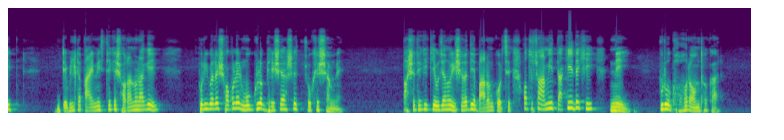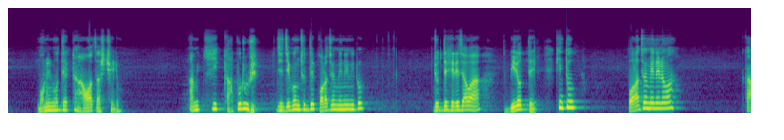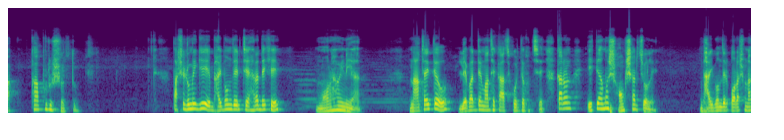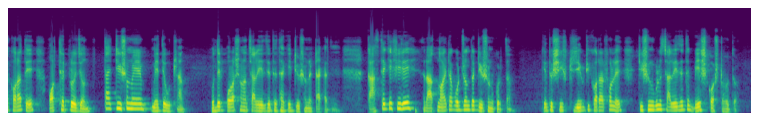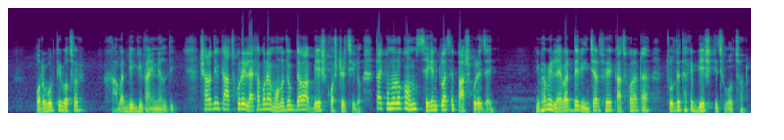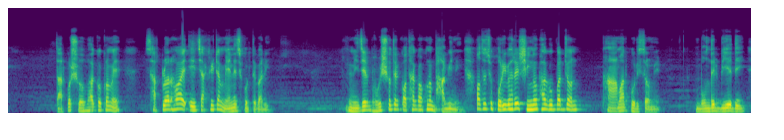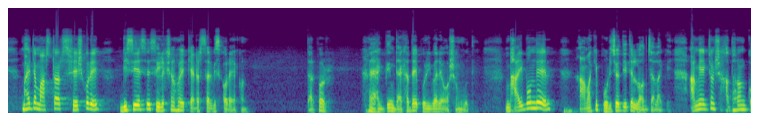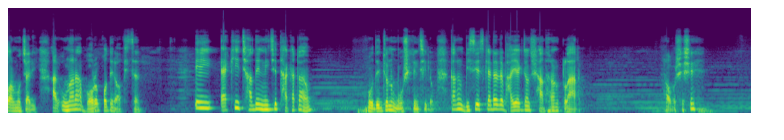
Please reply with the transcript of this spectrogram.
টেবিলটা পায়ের নিচ থেকে সরানোর আগেই পরিবারের সকলের মুখগুলো ভেসে আসে চোখের সামনে। পাশে থেকে কেউ যেন ইশারা দিয়ে বারণ করছে, অথচ আমি তাকিয়ে দেখি নেই, পুরো ঘর অন্ধকার। মনের মধ্যে একটা আওয়াজ আসছিল। আমি কি কাপুরুষ যে জীবন যুদ্ধে পরাজয় মেনে নিব? যুদ্ধে হেরে যাওয়া বীরত্বের, কিন্তু পরাজয় মেনে নেওয়া? কা কাপুরুষত্ব পাশের রুমে গিয়ে ভাই বোনদের চেহারা দেখে মরা হয়নি আর। না চাইতেও লেবারদের মাঝে কাজ করতে হচ্ছে কারণ এতে আমার সংসার চলে। ভাই বোনদের পড়াশোনা করাতে অর্থের প্রয়োজন তাই টিউশনে মেতে উঠলাম। ওদের পড়াশোনা চালিয়ে যেতে থাকি টিউশনের টাকা দিয়ে। কাজ থেকে ফিরে রাত নয়টা পর্যন্ত টিউশন করতাম। কিন্তু শিফট ডিউটি করার ফলে টিউশনগুলো চালিয়ে যেতে বেশ কষ্ট হতো। পরবর্তী বছর আবার ডিগ্রি ফাইনাল দিই। সারাদিন কাজ করে লেখাপড়ায় মনোযোগ দেওয়া বেশ কষ্টের ছিল, তাই কোনো রকম সেকেন্ড ক্লাসে পাশ করে যাই। এভাবে লেবারদের ইনচার্জ হয়ে কাজ করাটা চলতে থাকে বেশ কিছু বছর। তারপর সৌভাগ্যক্রমে সার্কুলার হওয়ায় এই চাকরিটা ম্যানেজ করতে পারি। নিজের ভবিষ্যতের কথা কখনো ভাবিনি। অথচ পরিবারের সিংহভাগ উপার্জন আমার পরিশ্রমে। বোনদের বিয়ে দিই। ভাইটা মাস্টার্স শেষ করে বিসিএসে সিলেকশন হয়ে ক্যাডার সার্ভিস করে এখন। তারপর একদিন দেখা দেয় পরিবারে অসঙ্গতি। ভাই বোনদের আমাকে পরিচয় দিতে লজ্জা লাগে। আমি একজন সাধারণ কর্মচারী আর ওনারা বড় পদের অফিসার এই একই ছাদের নিচে থাকাটাও ওদের জন্য মুশকিল ছিল। কারণ বিসিএস ক্যাডারের ভাই একজন সাধারণ ক্লার্ক। অবশেষে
